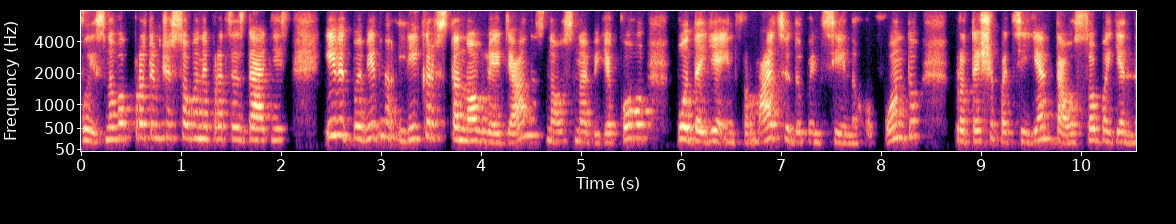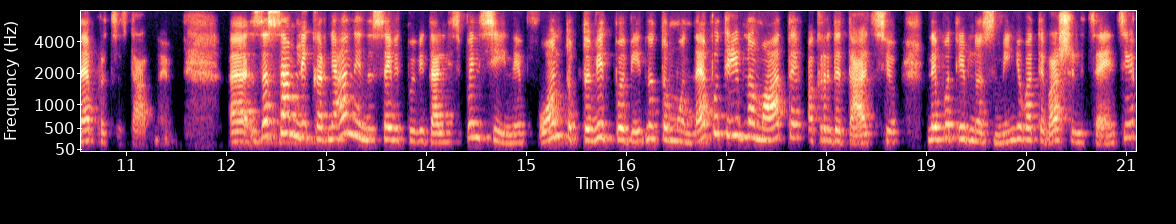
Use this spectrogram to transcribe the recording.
висновок про тимчасову непрацездатність, і відповідно лікар встановлює діагноз, на основі якого подає інформацію до пенсійного фонду про те, що пацієнт та особа є непрацездатною. Е, За сам лікарняний несе відповідальність пенсійний фонд, тобто, відповідно, тому не потрібно мати акредитацію, не потрібно змінювати вашу ліцензію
